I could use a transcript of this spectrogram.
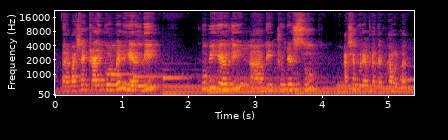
আপনারা বাসায় ট্রাই করবেন হেলদি খুবই হেলদি বিটরুটের স্যুপ আশা করি আপনাদের ভালো লাগবে।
